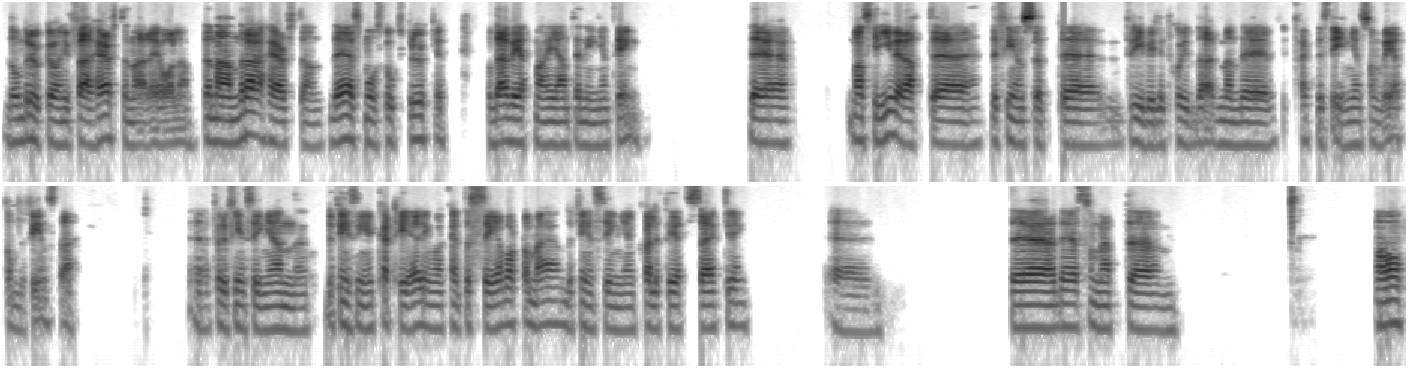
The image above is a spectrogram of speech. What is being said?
de brukar ungefär hälften av arealen. Den andra hälften, det är småskogsbruket och där vet man egentligen ingenting. Det, man skriver att eh, det finns ett eh, frivilligt skydd där, men det är faktiskt ingen som vet om det finns där. Eh, för det finns ingen, det finns ingen kartering, man kan inte se vart de är, det finns ingen kvalitetssäkring. Eh, det, det är som ett... Eh, ja,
